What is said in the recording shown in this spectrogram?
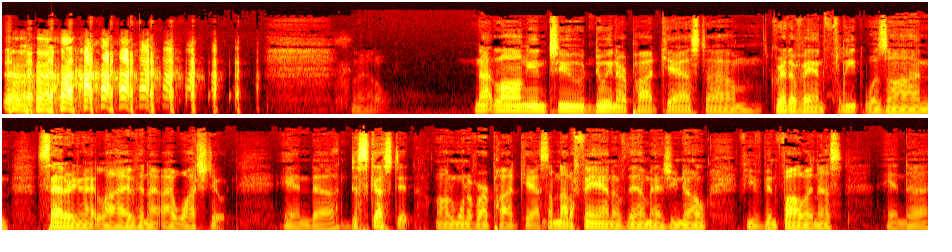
not long into doing our podcast, um, Greta Van Fleet was on Saturday Night Live, and I, I watched it and uh, discussed it on one of our podcasts. I'm not a fan of them, as you know, if you've been following us. And uh,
